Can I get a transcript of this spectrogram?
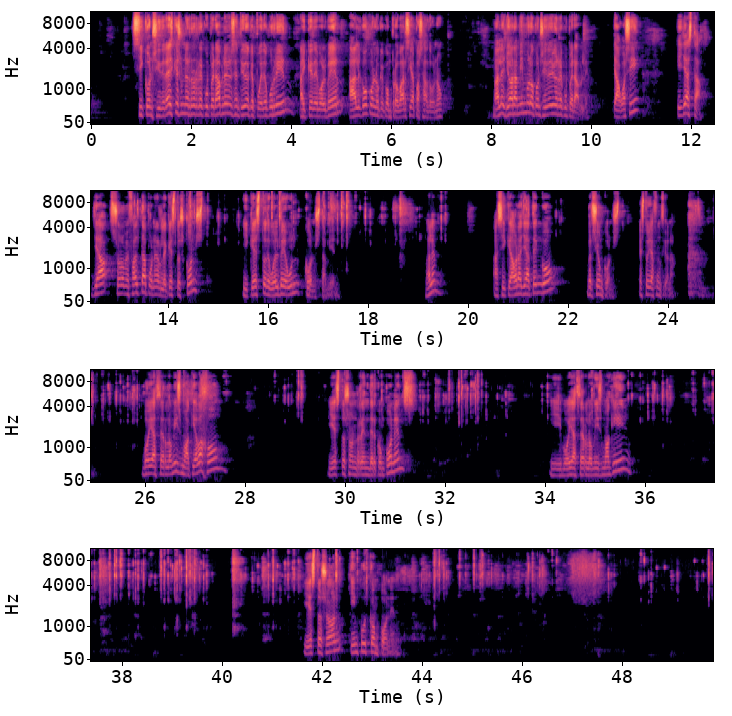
Si consideráis que es un error recuperable en el sentido de que puede ocurrir, hay que devolver algo con lo que comprobar si ha pasado o no. ¿Vale? Yo ahora mismo lo considero irrecuperable. Y hago así, y ya está. Ya solo me falta ponerle que esto es const y que esto devuelve un const también. ¿Vale? Así que ahora ya tengo versión const. Esto ya funciona. Voy a hacer lo mismo aquí abajo, y estos son render components, y voy a hacer lo mismo aquí, y estos son input component.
